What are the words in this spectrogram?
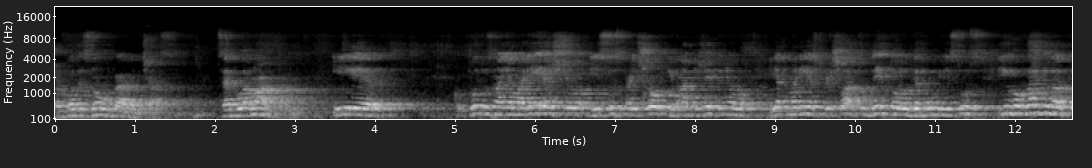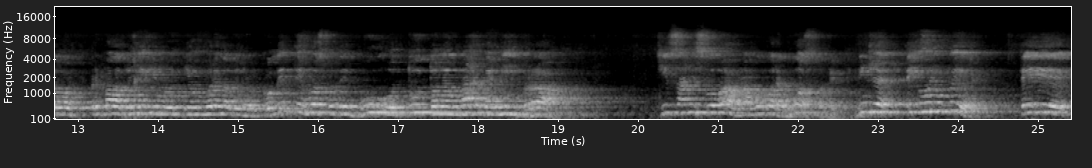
Проходить знову певний час. Це була Марта. І тут узнає Марія, що Ісус прийшов і вона біжить до нього. І як Марія ж прийшла туди, то де був Ісус, і його гладила, то припала до йому і говорила до нього, коли ти, Господи, був отут, то не вмер би мій брат. Ті самі слова вона говорить, Господи, він же, ти його любив, ти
